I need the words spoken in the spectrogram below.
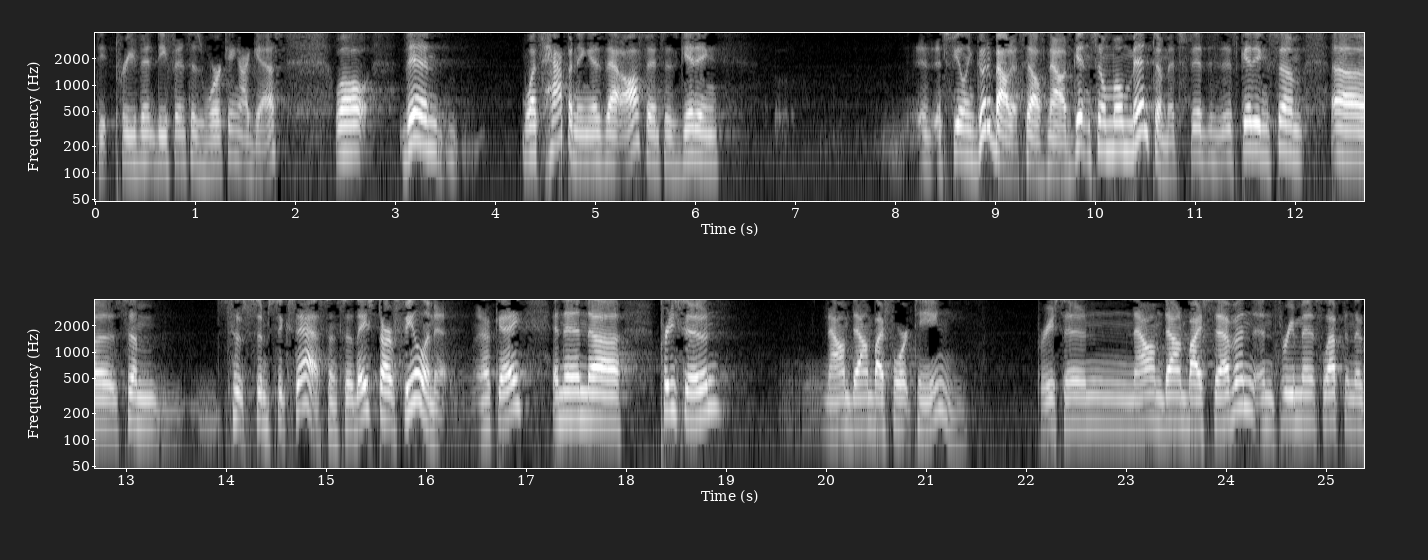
De- prevent defense is working, I guess. Well, then what's happening is that offense is getting it's feeling good about itself now. It's getting some momentum. It's it's getting some uh, some some success, and so they start feeling it. Okay? And then uh, pretty soon, now I'm down by 14. Pretty soon, now I'm down by seven, and three minutes left in the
